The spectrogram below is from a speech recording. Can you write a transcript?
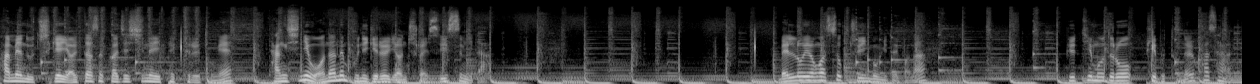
화면 우측의 15가지 시네 이펙트를 통해 당신이 원하는 분위기를 연출할 수 있습니다. 멜로 영화 속 주인공이 되거나 뷰티 모드로 피부 톤을 화사하게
